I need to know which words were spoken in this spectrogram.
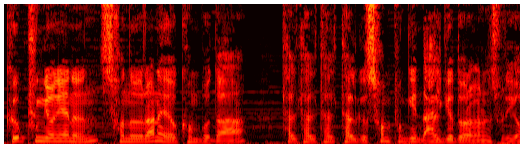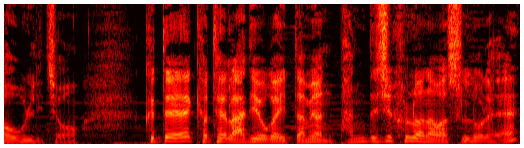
그 풍경에는 서늘한 에어컨보다 탈탈탈탈 그 선풍기 날개 돌아가는 소리가 어울리죠. 그때 곁에 라디오가 있다면 반드시 흘러나왔을 노래.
